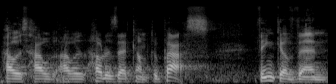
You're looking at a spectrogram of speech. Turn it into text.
how, is, how, how, how does that come to pass? Think of then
